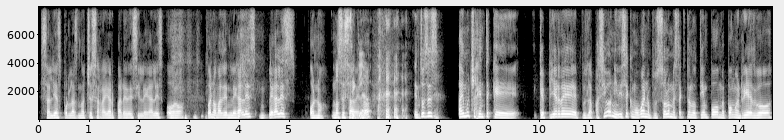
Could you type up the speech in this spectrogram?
salías por las noches a rayar paredes ilegales o, bueno, más bien legales, legales o no, no se Sí, sabe, claro. ¿no? Entonces, hay mucha gente que, que pierde pues la pasión y dice como, bueno, pues solo me está quitando tiempo, me pongo en riesgo,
